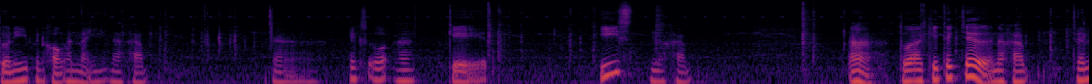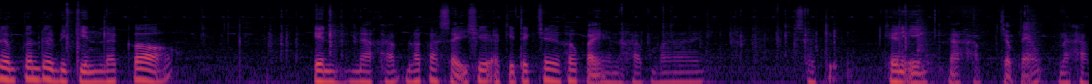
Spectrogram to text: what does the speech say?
ตัวนี้เป็นของอันไหนนะครับอ่า XOR gate east นะครับอ่าตัว architecture นะครับ จะเริ่มต้นด้วย begin แล้วก็ end นะครับ แล้วก็ใส่ชื่อ architecture เข้าไปนะครับ my circuit โอเคค่นี้เองนะครับ จบแล้วนะครับ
